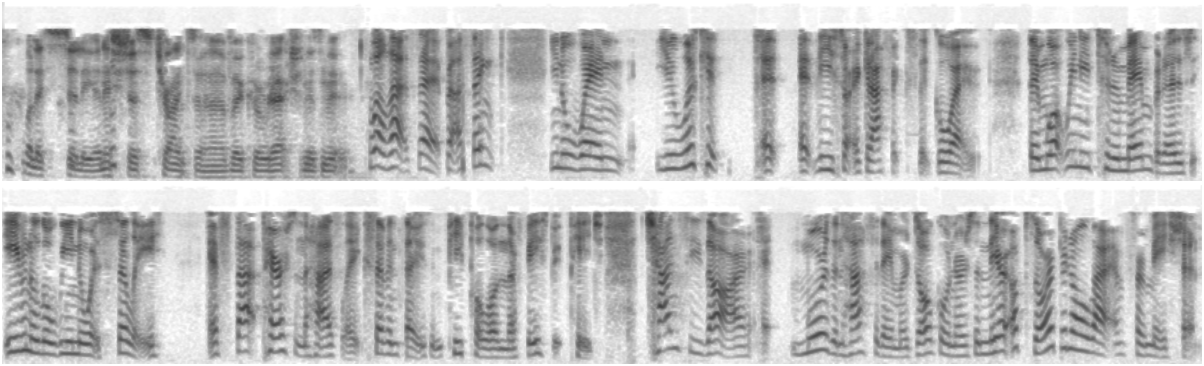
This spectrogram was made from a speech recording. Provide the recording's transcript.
well, it's silly, and it's just trying to evoke a reaction, isn't it? Well, that's it. But I think, you know, when you look at, at, at these sort of graphics that go out, then what we need to remember is, even although we know it's silly, if that person has like 7,000 people on their Facebook page, chances are eh, more than half of them are dog owners and they're absorbing all that information.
